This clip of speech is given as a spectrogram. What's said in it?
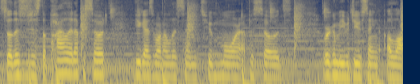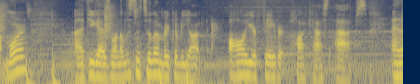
So this is just the pilot episode. If you guys want to listen to more episodes, we're going to be producing a lot more. Uh, if you guys want to listen to them, we're going to be on all your favorite podcast apps. And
